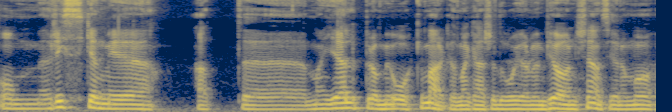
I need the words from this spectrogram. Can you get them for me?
om risken med att eh, man hjälper dem med åkermark? Att man kanske då gör dem en björntjänst genom att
